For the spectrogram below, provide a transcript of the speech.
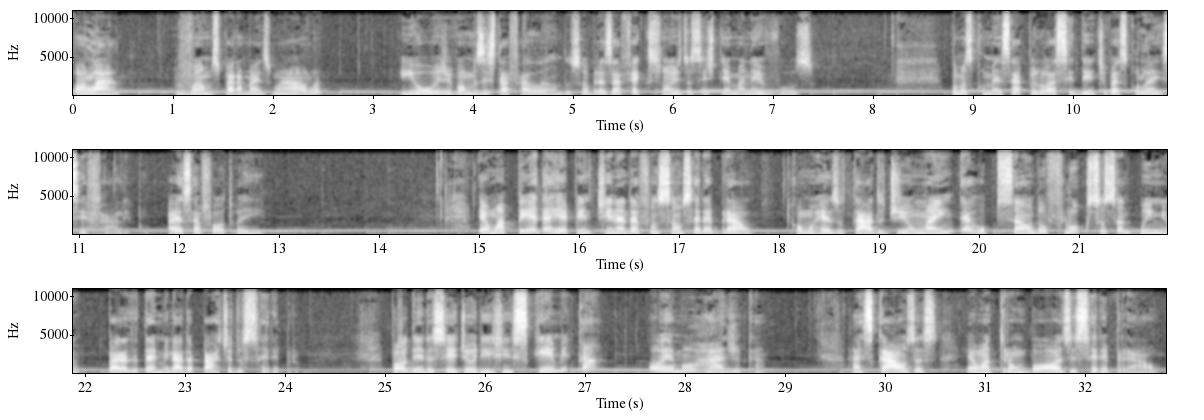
Olá, vamos para mais uma aula e hoje vamos estar falando sobre as afecções do sistema nervoso. Vamos começar pelo acidente vascular encefálico. Olha essa foto aí. É uma perda repentina da função cerebral, como resultado de uma interrupção do fluxo sanguíneo para determinada parte do cérebro, podendo ser de origem isquêmica ou hemorrágica. As causas é uma trombose cerebral,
